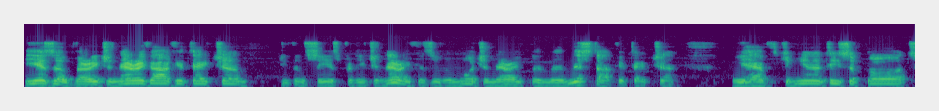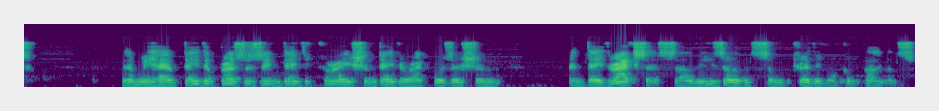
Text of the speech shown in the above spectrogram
here's a very generic architecture. You can see it's pretty generic. It's even more generic than the NIST architecture. We have community support. Then we have data processing, data creation, data acquisition, and data access. So these are some critical components.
